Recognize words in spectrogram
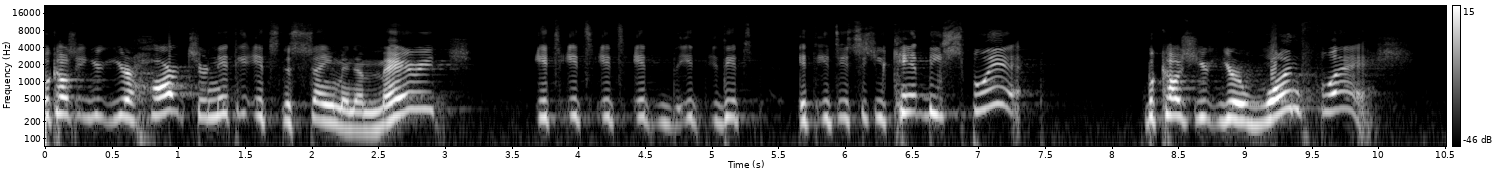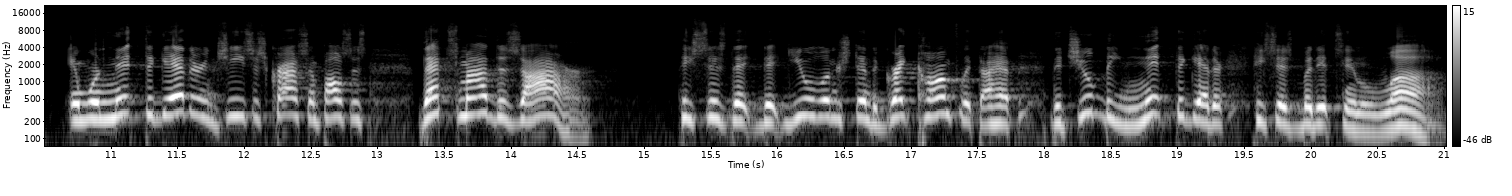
Because your, your hearts are knit. It's the same in a marriage. It's, it's, it's, it, it, it's, it, it's, it's just you can't be split. Because you're, you're one flesh. And we're knit together in Jesus Christ. And Paul says, that's my desire he says that, that you'll understand the great conflict I have, that you'll be knit together. He says, but it's in love,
